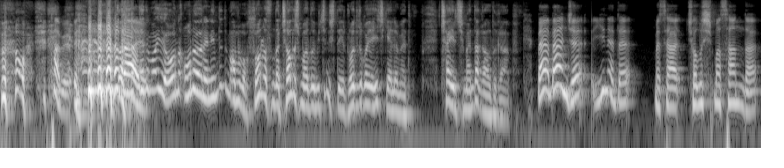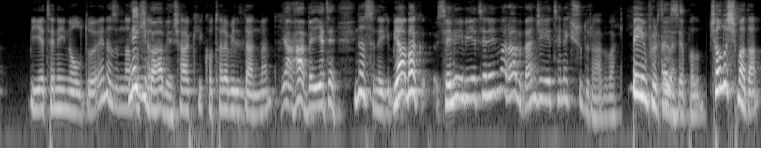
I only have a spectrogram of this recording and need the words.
Tabii. Dedim iyi onu, onu öğreneyim dedim ama bak sonrasında çalışmadığım için işte Rodrigo'ya hiç gelemedim. Çayır Çimen'de kaldık abi. Ben bence yine de mesela çalışmasan da bir yeteneğin olduğu en azından Ne gibi şa- abi? şarkıyı kotarabilden ben. Ya ha be yete Nasıl ne gibi? Ya bak senin bir yeteneğin var abi. Bence yetenek şudur abi bak. Beyin fırtınası Evet. yapalım. Çalışmadan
